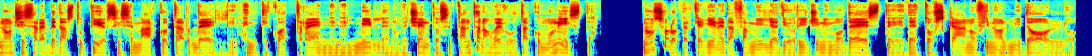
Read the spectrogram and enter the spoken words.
non ci sarebbe da stupirsi se Marco Tardelli, 24enne nel 1979, vota comunista. Non solo perché viene da famiglia di origini modeste ed è toscano fino al midollo,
